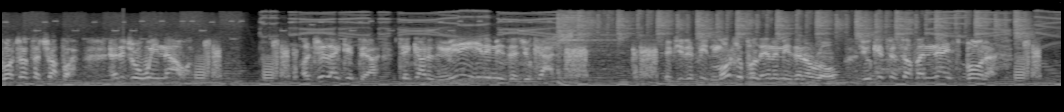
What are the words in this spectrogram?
Go towards the chopper. Headed your way now. Until I get there, take out as many enemies as you can. If you defeat multiple enemies in a row, you get yourself a nice bonus.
